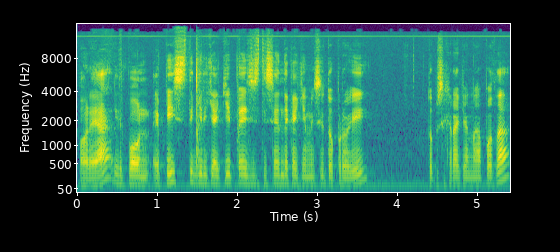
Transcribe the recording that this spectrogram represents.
Ωραία. Λοιπόν, επίσης την Κυριακή παίζει στις 11.30 το πρωί, το ψυχράκι ανάποδα.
